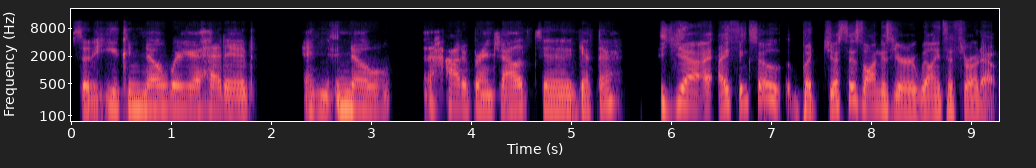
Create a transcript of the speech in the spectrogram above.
so that you can know where you're headed and know how to branch out to get there? Yeah, I, I think so. But just as long as you're willing to throw it out,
